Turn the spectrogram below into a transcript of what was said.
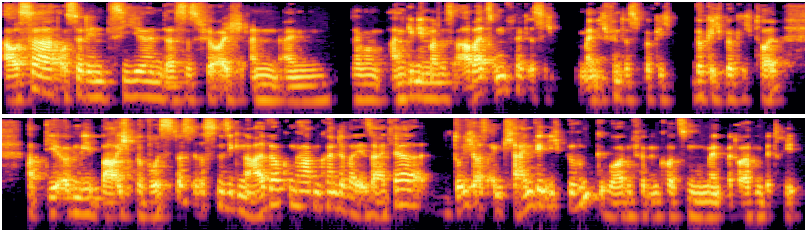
außer, außer den Zielen, dass es für euch ein, ein sagen wir mal, angenehmeres Arbeitsumfeld ist, ich meine, ich finde das wirklich, wirklich, wirklich toll. Habt ihr irgendwie, war euch bewusst, dass das eine Signalwirkung haben könnte? Weil ihr seid ja durchaus ein klein wenig berühmt geworden für einen kurzen Moment mit eurem Betrieb.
